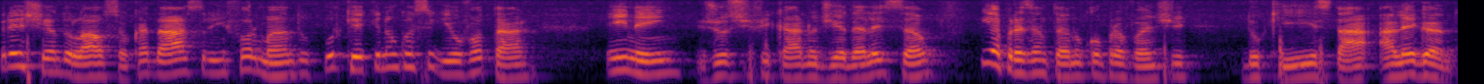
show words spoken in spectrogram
preenchendo lá o seu cadastro e informando por que, que não conseguiu votar e nem justificar no dia da eleição e apresentando o comprovante do que está alegando.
